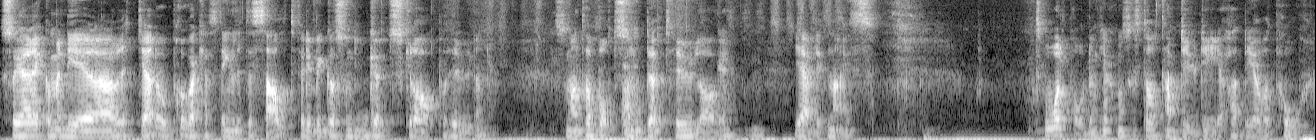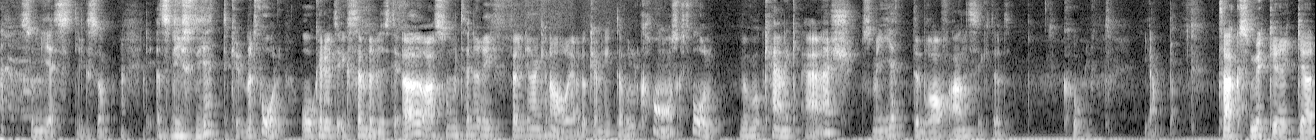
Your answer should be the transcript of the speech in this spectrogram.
Så jag rekommenderar Rickard att prova kasta in lite salt. För det blir sånt gött skrap på huden. Så man tar bort sånt dött hudlager. Jävligt nice. Tvålpodden kanske man ska starta. Ja, du, det hade jag varit på som gäst liksom. Det- Alltså, det är så jättekul med tvål. Åker du till exempelvis till öar som Tenerife eller Gran Canaria. Då kan du hitta vulkansk tvål med Volcanic Ash. Som är jättebra för ansiktet. Coolt. Japp. Tack så mycket Rickard.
